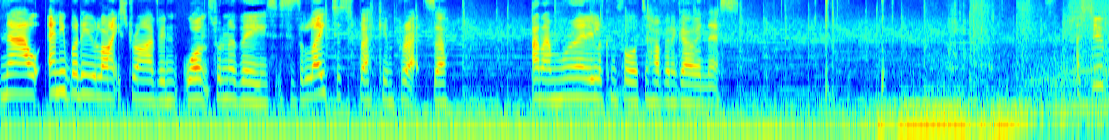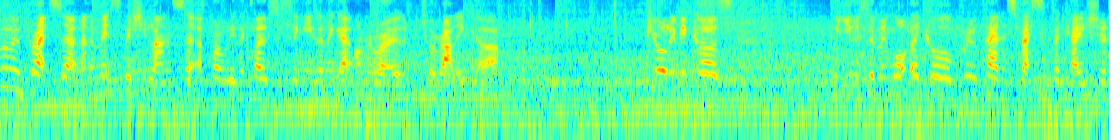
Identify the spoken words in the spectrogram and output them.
Now, anybody who likes driving wants one of these. This is the latest spec Impreza, and I'm really looking forward to having a go in this. A Subaru Impreza and a Mitsubishi Lancer are probably the closest thing you're going to get on the road to a rally car. Purely because we use them in what they call Group N specification,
